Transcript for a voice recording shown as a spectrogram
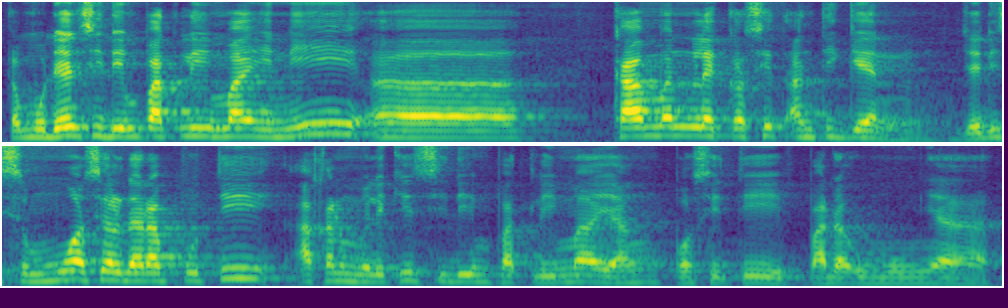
Kemudian CD45 ini uh, common leukocyte antigen. Jadi semua sel darah putih akan memiliki CD45 yang positif pada umumnya.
